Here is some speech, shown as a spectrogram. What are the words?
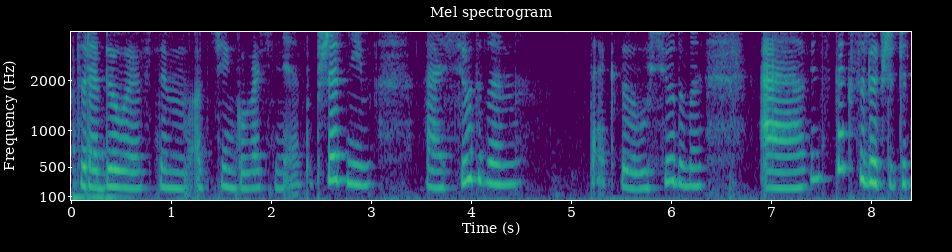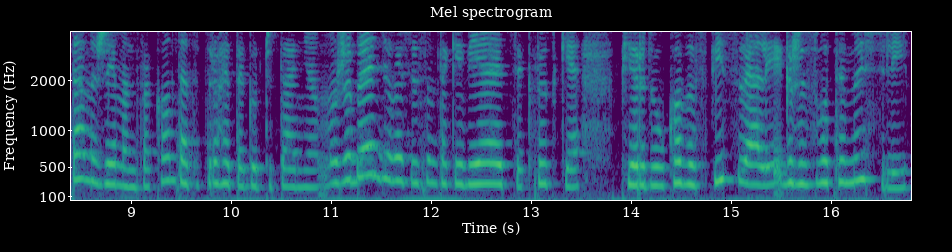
które były w tym odcinku właśnie poprzednim, siódmym, tak, to był siódmy, a więc tak sobie przeczytamy, że ja mam dwa konta, to trochę tego czytania. Może będzie, właśnie są takie, wiecie, krótkie, pierdółkowe wpisy, ale jakże złote myśli.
